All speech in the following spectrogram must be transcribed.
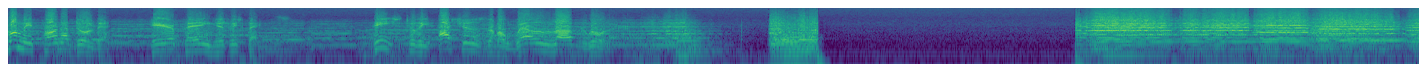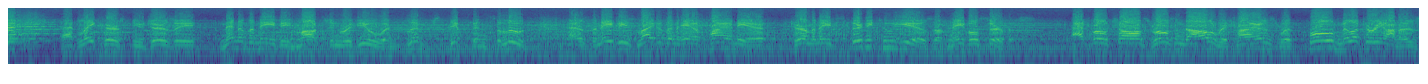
Bhumibol Adulyadej, here paying his respects. Peace to the ashes of a well-loved ruler. At Lakehurst, New Jersey, men of the Navy march in review and blimps dip in salute as the Navy's lighter-than-air Pioneer terminates 32 years of naval service. Admiral Charles Rosendahl retires with full military honors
